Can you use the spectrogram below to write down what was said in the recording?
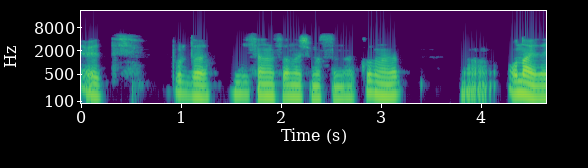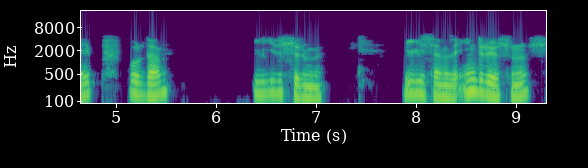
Evet. Burada lisans anlaşmasını kullanıp onaylayıp buradan ilgili sürümü bilgisayarınıza indiriyorsunuz.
